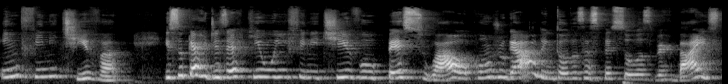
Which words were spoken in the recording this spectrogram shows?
infinitiva. Isso quer dizer que o infinitivo pessoal, conjugado em todas as pessoas verbais,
